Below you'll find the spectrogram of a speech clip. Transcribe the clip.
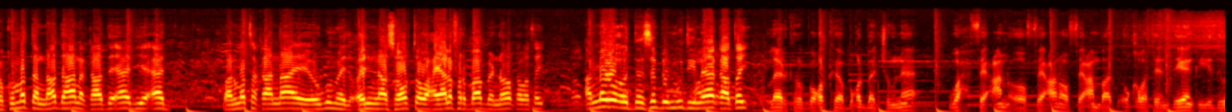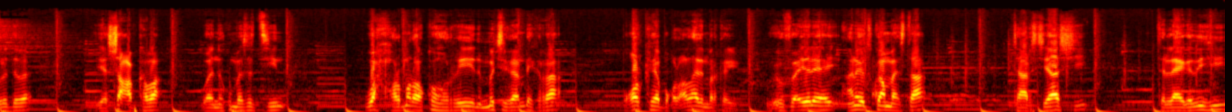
xukuumaddan hadda hana qaaday aad iyo aad. Baan mataqaannaa ee ugu mahad celinaa sababtoo waxyaalo farbaan bay noo qabatay. Annaga oo dansan bay mugdig naga qaaday leerkana boqolkiiba boqol baan joognaa wax fiican oo fiican oo fiican baad u qabateen deegaanka iyo dowladdaba iyo shacabkaba waadna ku mahadsan tihiin wax horumar oo ka horreeyeyna ma jirkaan dhihi karaa boqolkiiba boqol allah idin markayo wuxuu faa'iido leeyahay. Aniga dukaan haystaa jaarshayaashii tallaagadihii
